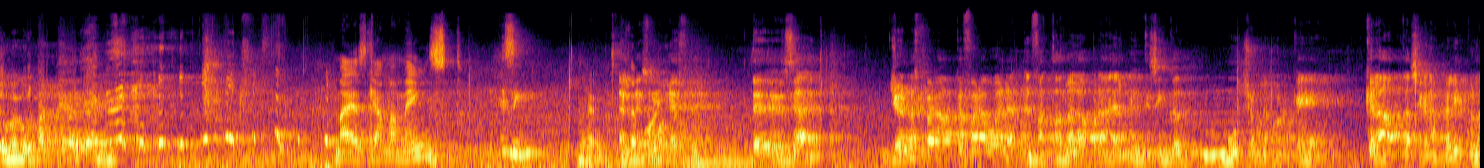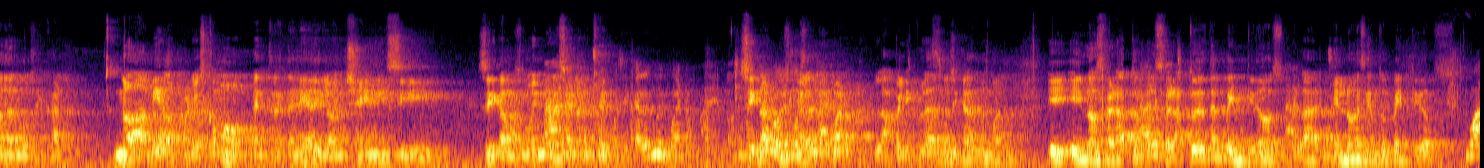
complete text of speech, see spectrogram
Como en un partido de tenis. Ma, es que ama Mainst. Sí. el- The es- Boy. es- de- o sea, yo no esperaba que fuera buena. El Fantasma de la Ópera del 25 es mucho mejor que, que la adaptación a película del musical. No da miedo, pero es como entretenido y Lon Chaney sí, sí digamos, muy impresionante. El musical es muy bueno, Sí, no, el musicales musical es muy bueno. La película del musical es muy mala. Y, y Nosferatu, Dale. Nosferatu es del 22, ¿verdad? En 1922. Wow.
